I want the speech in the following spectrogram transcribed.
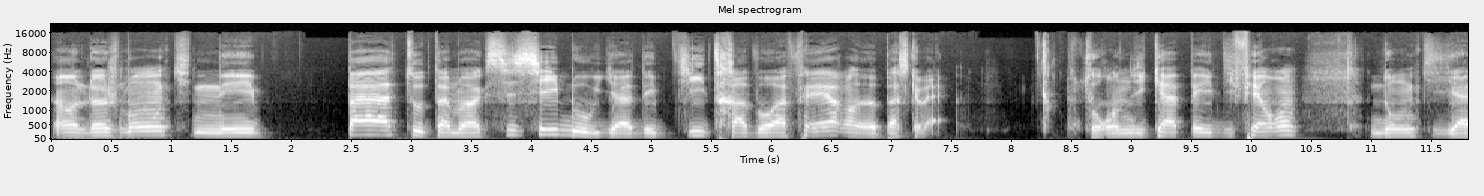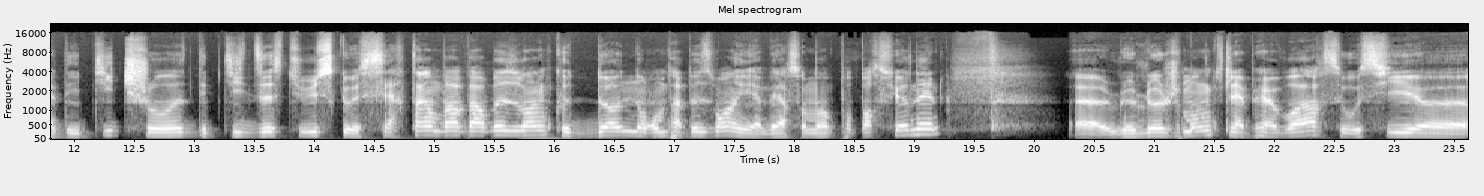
Un logement qui n'est pas totalement accessible, où il y a des petits travaux à faire euh, parce que bah, tout handicap est différent. Donc il y a des petites choses, des petites astuces que certains vont avoir besoin, que d'autres n'auront pas besoin et inversement proportionnel. Euh, le logement qu'il a pu avoir, c'est aussi, euh,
